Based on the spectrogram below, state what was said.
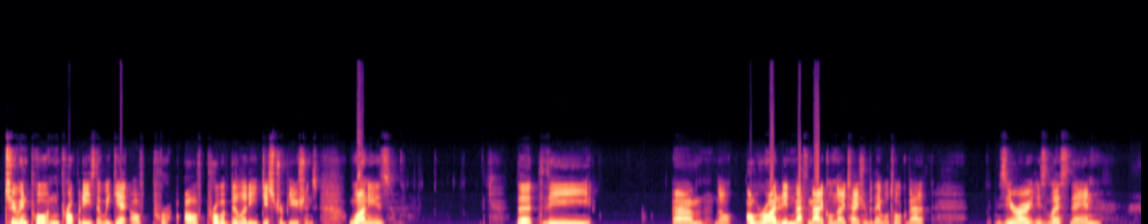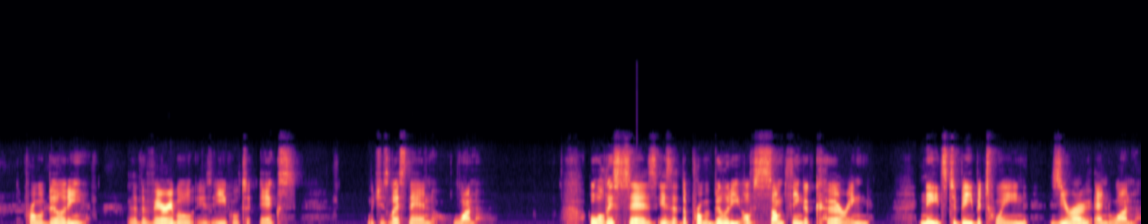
Two important properties that we get of, of probability distributions. One is that the, um, no, I'll write it in mathematical notation, but then we'll talk about it. Zero is less than the probability that the variable is equal to x, which is less than 1. All this says is that the probability of something occurring needs to be between 0 and 1.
